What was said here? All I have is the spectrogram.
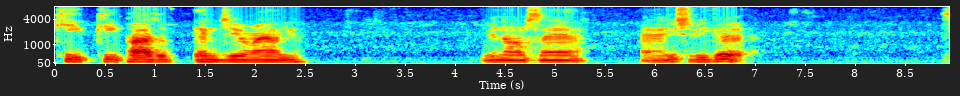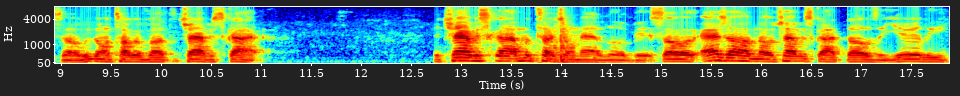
keep keep positive energy around you. You know what I'm saying? And you should be good. So we're gonna talk about the Travis Scott. The Travis Scott, I'm gonna touch on that a little bit. So as y'all know, Travis Scott throws a yearly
